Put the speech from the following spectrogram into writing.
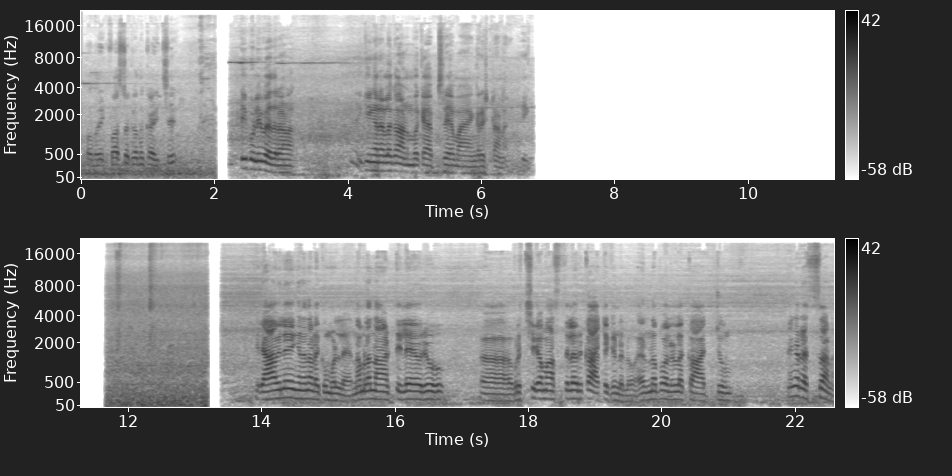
അപ്പോൾ ബ്രേക്ക്ഫാസ്റ്റ് ഒക്കെ ഒന്ന് കഴിച്ച് അടിപൊളി വെതറാണ് എനിക്കിങ്ങനെയുള്ള കാണുമ്പോൾ ക്യാപ്ചർ ചെയ്യാൻ ഭയങ്കര ഇഷ്ടമാണ് രാവിലെ ഇങ്ങനെ നടക്കുമ്പോഴല്ലേ നമ്മളെ നാട്ടിലെ ഒരു വൃശ്ചിക മാസത്തിലെ ഒരു കാറ്റൊക്കെ ഉണ്ടല്ലോ എന്ന പോലുള്ള കാറ്റും ഭയങ്കര രസമാണ്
